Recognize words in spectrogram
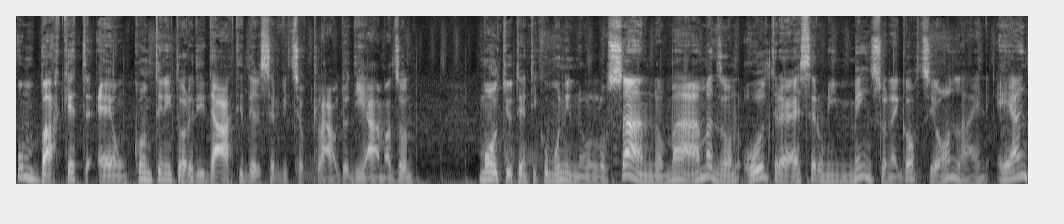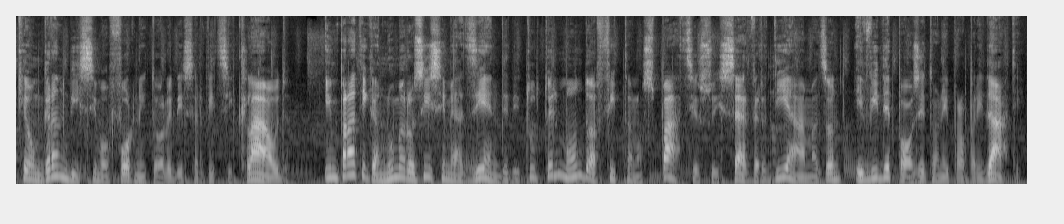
Un bucket è un contenitore di dati del servizio cloud di Amazon. Molti utenti comuni non lo sanno, ma Amazon, oltre a essere un immenso negozio online, è anche un grandissimo fornitore di servizi cloud. In pratica numerosissime aziende di tutto il mondo affittano spazio sui server di Amazon e vi depositano i propri dati.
